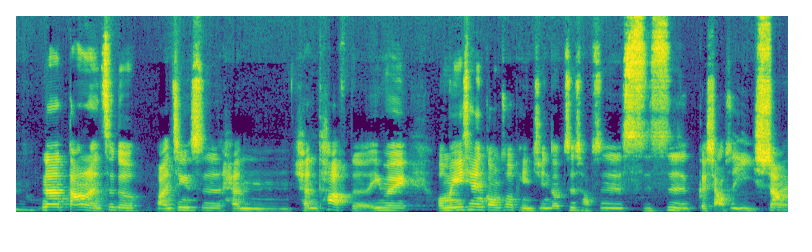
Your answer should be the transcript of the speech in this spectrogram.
嗯那当然这个环境是很很 tough 的，因为我们一天工作平均都至少是十四个小时以上，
